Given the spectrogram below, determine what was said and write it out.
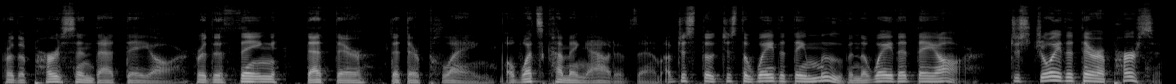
for the person that they are, for the thing that they're that they're playing, of what's coming out of them, of just the just the way that they move and the way that they are Just joy that they're a person,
